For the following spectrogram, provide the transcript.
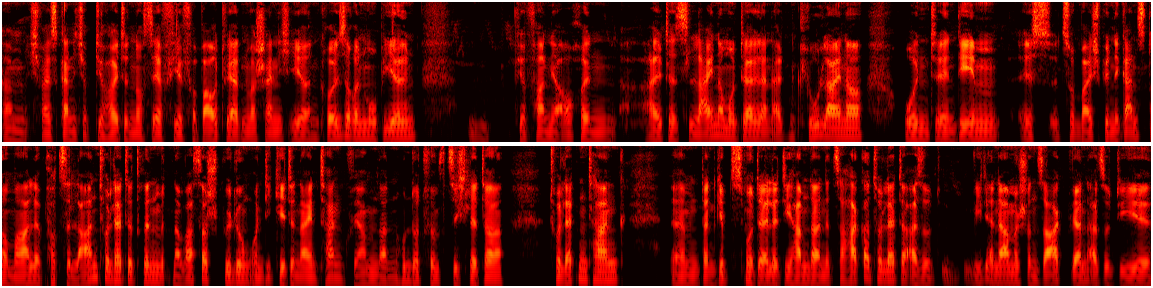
ähm, ich weiß gar nicht, ob die heute noch sehr viel verbaut werden, wahrscheinlich eher in größeren Mobilen. Wir fahren ja auch ein altes Liner-Modell, einen alten Clue-Liner und in dem ist zum Beispiel eine ganz normale Porzellantoilette drin mit einer Wasserspülung und die geht in einen Tank. Wir haben dann 150 Liter Toilettentank. Ähm, dann gibt es Modelle, die haben da eine Zerhackertoilette. Also wie der Name schon sagt, werden also die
